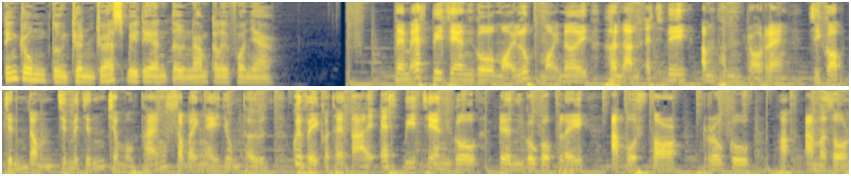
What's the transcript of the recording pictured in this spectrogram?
Tiếng Trung tường trình cho SBTN từ Nam California. Tem SPTN Go mọi lúc mọi nơi, hình ảnh HD, âm thanh rõ ràng, chỉ có 9 đồng 99 cho một tháng sau 7 ngày dùng thử. Quý vị có thể tải SPTN Go trên Google Play, Apple Store, Roku hoặc Amazon.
